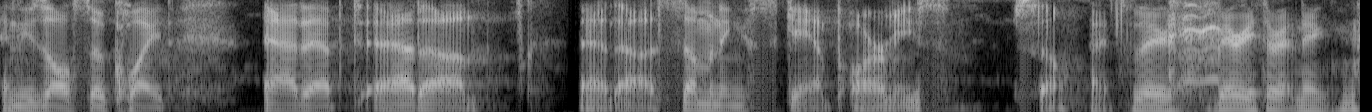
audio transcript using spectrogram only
and he's also quite adept at um, at uh, summoning scamp armies. So That's very very threatening.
